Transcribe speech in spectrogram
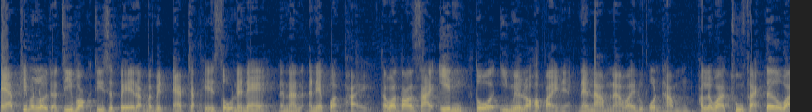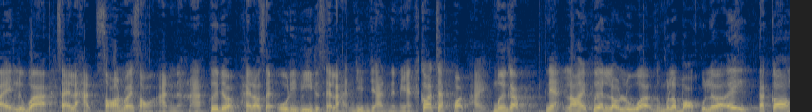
แอปที่มันโหลดจาก Gbox G Space อะมันเป็นแอปจาก Play Store แน่ๆดังนั้นอันนี้ปลอดภัย แต่ว่าตอน sign in ตัวอีเมลเราเข้าไปเนี่ยแนะนำนะว่าให้ทุกคนทำเขาเรียกว่า two factor ไว้หรือว่าใส่รหัสซ้อนไว้ 2 อันนะคะเพื่อแบบให้เราใส่ OTP หรือใส่รหัสยืนยันอันนี้ก็จะปลอดภัยเหมือนกับเนี่ยเราให้เพื่อนเรารู้อะสมมติเราบอกคุณเลยว่าเอ้ยตากล้อง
